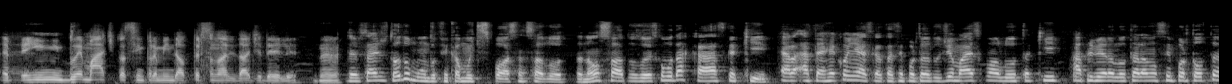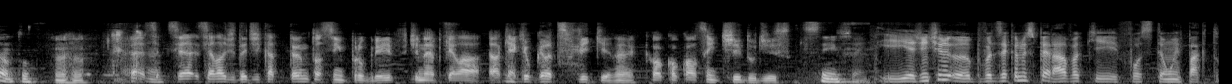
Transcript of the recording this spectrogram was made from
é, é bem emblemático, assim, para mim, da personalidade dele, né? A personalidade todo mundo fica muito exposta nessa luta. Não só dos dois, como da Casca, que ela até reconhece que ela tá se importando demais com a luta que a primeira luta ela não se importou tanto. Uhum. É, se, se, se, ela dedica tanto assim pro Griffith, né? Porque ela, ela quer que o Guts fique, né? Qual, qual, qual o sentido disso? Sim. Sim. E a gente, eu vou dizer que eu não esperava que fosse ter um impacto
